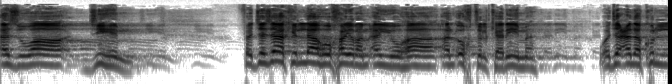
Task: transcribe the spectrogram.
أزواجهم. فجزاك الله خيرا أيها الأخت الكريمة وجعل كل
